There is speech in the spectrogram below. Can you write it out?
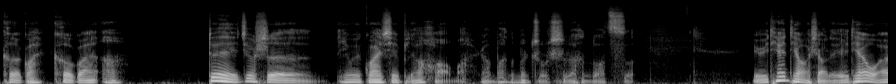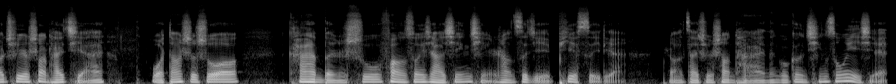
客观客观啊！对，就是因为关系比较好嘛，然后帮他们主持了很多次。有一天挺好笑的，有一天我要去上台前。我当时说，看本书放松一下心情，让自己 peace 一点，然后再去上台能够更轻松一些。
